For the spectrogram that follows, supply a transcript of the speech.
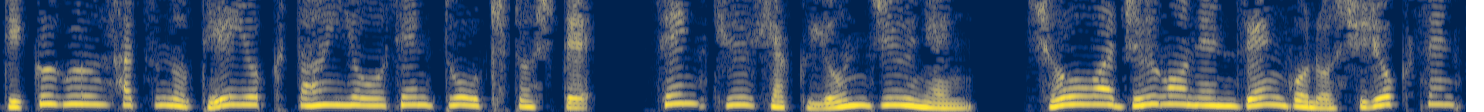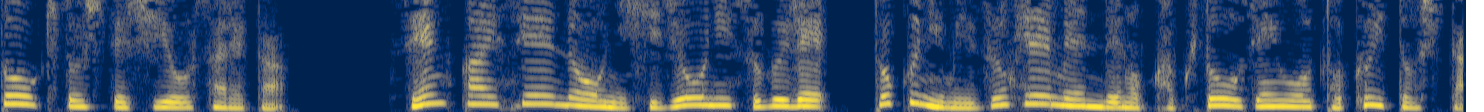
陸軍初の低翼単用戦闘機として、1940年、昭和15年前後の主力戦闘機として使用された。旋回性能に非常に優れ、特に水平面での格闘戦を得意とした。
